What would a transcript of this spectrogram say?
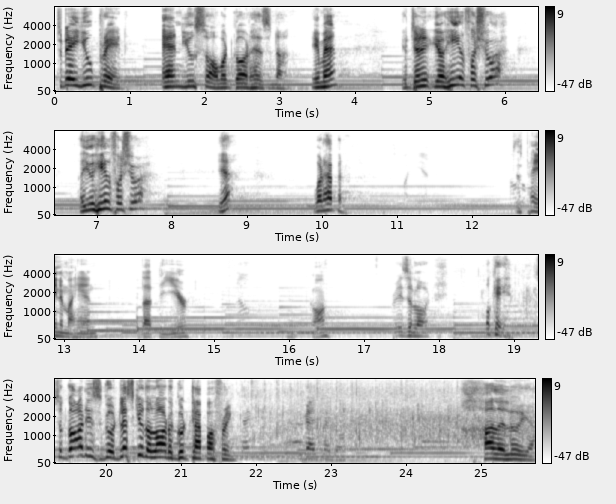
Today you prayed and you saw what God has done. Amen? You're healed for sure? Are you healed for sure? Yeah? What happened? Just pain in my hand. About the year. Gone. Praise the Lord. Okay, so God is good. Let's give the Lord a good clap offering. Thank you. You guys may go. Hallelujah.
